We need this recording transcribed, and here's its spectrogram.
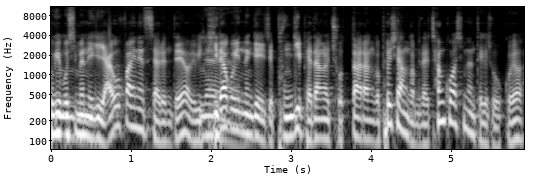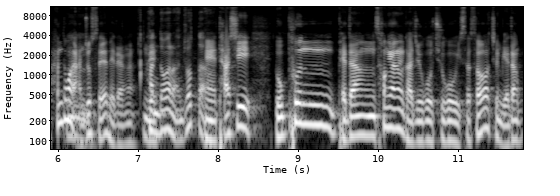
여기 보시면 이게 야후 파이낸스 자료인데요. 여기 음. 네. 기라고 있는 게 이제 분기 배당을 줬다라는 거 표시한 겁니다. 참고하시면 되게 좋고요. 한동안 안 줬어요 배당을. 한동안 안 줬다. 예, 다시 높은 배당 성향을 가지고 주고 있어서 지금 예당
